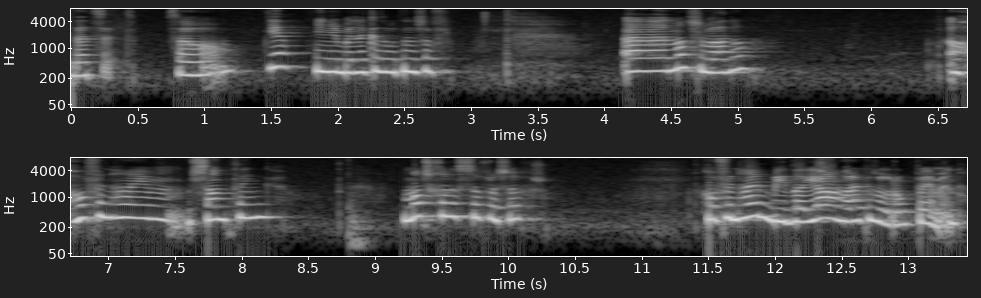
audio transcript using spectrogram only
That's it. So yeah يونيون برلين كسبوا 2 0 آه الماتش اللي بعده. هوفنهايم something. الماتش خلص صفر صفر. هوفنهايم بيضيعوا مراكز أوروبية منهم.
